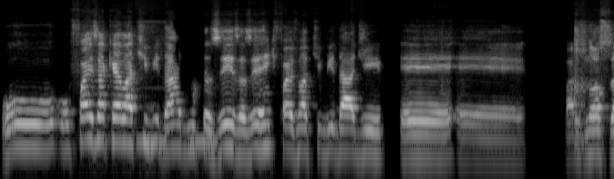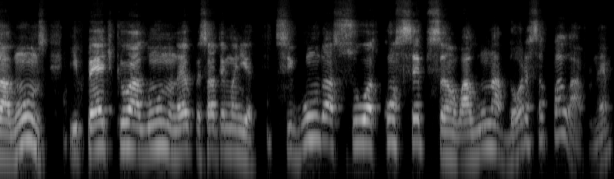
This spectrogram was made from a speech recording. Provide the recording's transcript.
Ou, ou faz aquela atividade, muitas vezes, às vezes a gente faz uma atividade é, é, para os nossos alunos e pede que o aluno, né, o pessoal tem mania, segundo a sua concepção, o aluno adora essa palavra, né?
